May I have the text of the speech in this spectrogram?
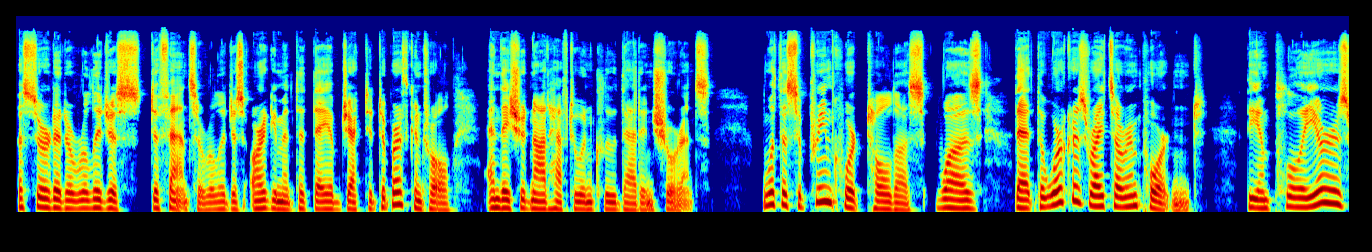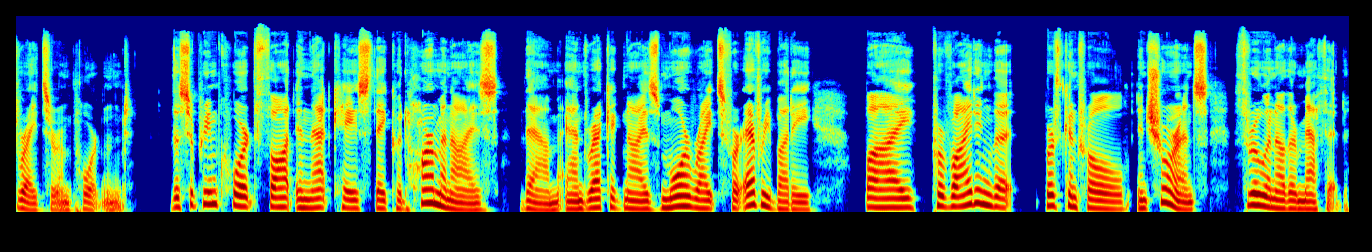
asserted a religious defense, a religious argument that they objected to birth control and they should not have to include that insurance. What the Supreme Court told us was that the workers' rights are important, the employer's rights are important. The Supreme Court thought in that case they could harmonize them and recognize more rights for everybody by providing the birth control insurance through another method.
